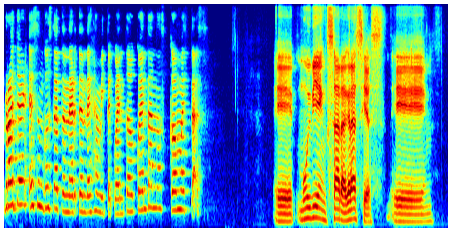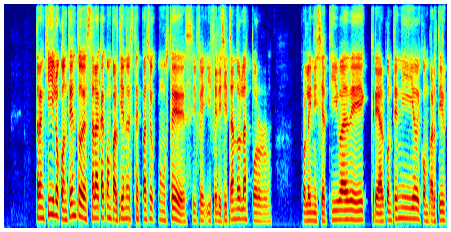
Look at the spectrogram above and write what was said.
Roger, es un gusto tenerte en Déjame te cuento. Cuéntanos cómo estás. Eh, muy bien, Sara, gracias. Eh, tranquilo, contento de estar acá compartiendo este espacio con ustedes y, felicitándolas por, la iniciativa de crear contenido y compartir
